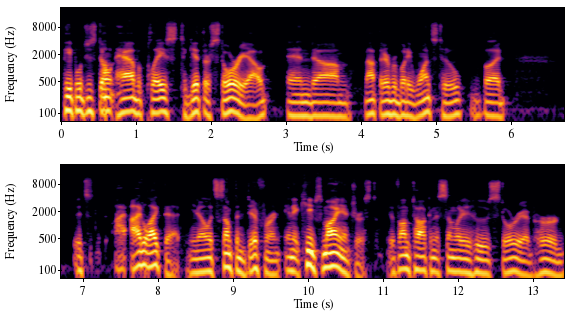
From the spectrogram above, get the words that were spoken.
people just don't have a place to get their story out. And um, not that everybody wants to, but it's I, I like that you know it's something different and it keeps my interest if i'm talking to somebody whose story i've heard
